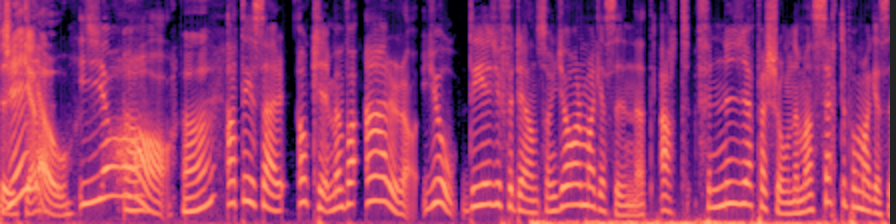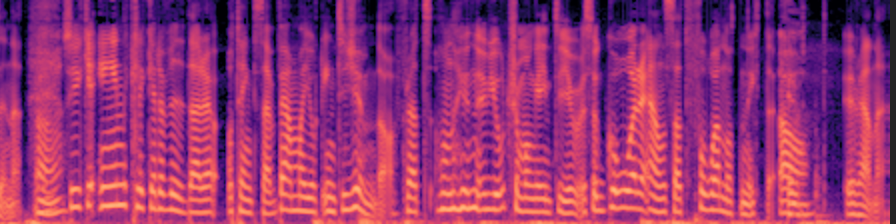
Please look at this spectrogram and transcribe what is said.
nyfiken. J.Lo. Ja. Ja. Att det är så här, okej men vad är det då? Jo, det är ju för den som gör magasinet att förnya personen man sätter på magasinet. Ja. Så gick jag in, klickade vidare och tänkte så här, vem har gjort intervjun då? För att hon har ju nu gjort så många intervjuer så går det ens att få något nytt Ja. ut ur henne.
